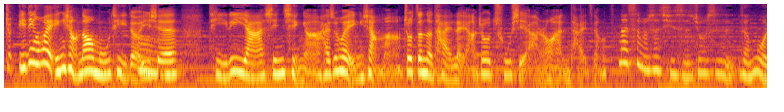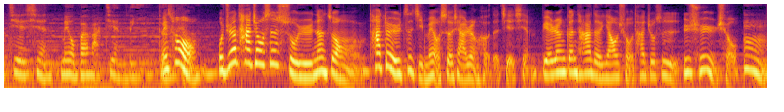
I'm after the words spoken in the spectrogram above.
就一定会影响到母体的一些。体力呀、啊、心情啊，还是会影响吗？就真的太累啊，就出血啊，然后安胎这样子。那是不是其实就是人我界限没有办法建立？没错，我觉得他就是属于那种他对于自己没有设下任何的界限，别人跟他的要求，他就是予取予求。嗯，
